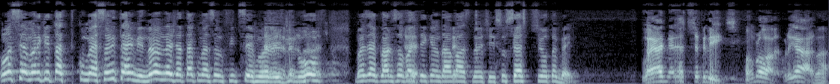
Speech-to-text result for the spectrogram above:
uma semana que está começando e terminando, né? Já está começando o fim de semana é, aí de novo. Mas é claro, o senhor vai é, ter que andar é. bastante aí. Sucesso para o senhor também. Goiás merece ser feliz. Vamos embora. Obrigado.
